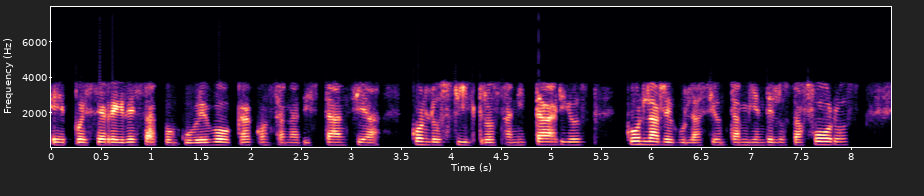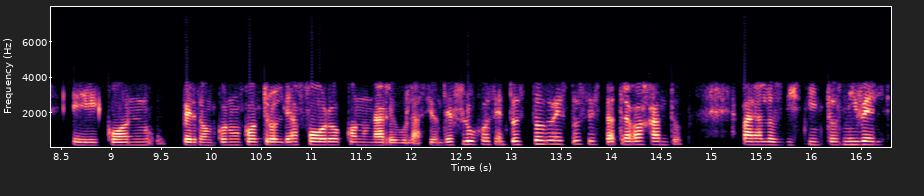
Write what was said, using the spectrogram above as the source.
eh, pues se regresa con cubreboca, con sana distancia, con los filtros sanitarios, con la regulación también de los aforos, eh, con, perdón, con un control de aforo, con una regulación de flujos. Entonces, todo esto se está trabajando para los distintos niveles.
